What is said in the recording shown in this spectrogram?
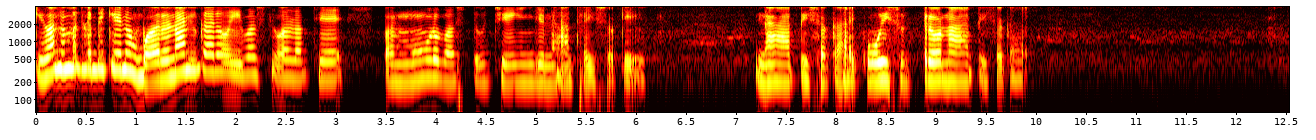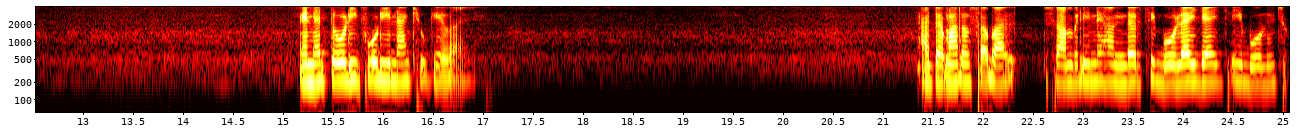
કહેવાનો મતલબ કે એનું વર્ણન કરો, એ વસ્તુ અલગ છે, પણ મૂળ વસ્તુ ચેન્જ ના થઈ શકે. ના આપી શકાય, કોઈ સૂત્રો ના આપી શકાય. એને તોડી ફોડી નાખ્યું કહેવાય. આ તમારો સવાલ સાંભળીને અંદરથી બોલાઈ જાય છે, એ બોલું છું.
